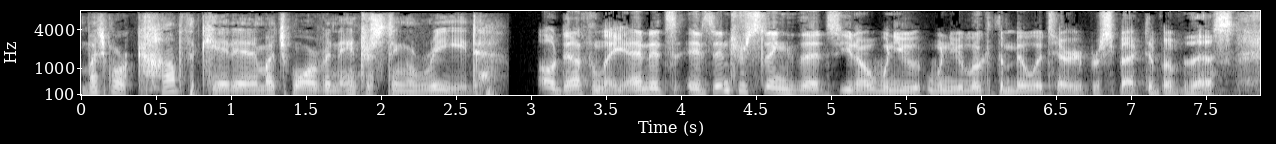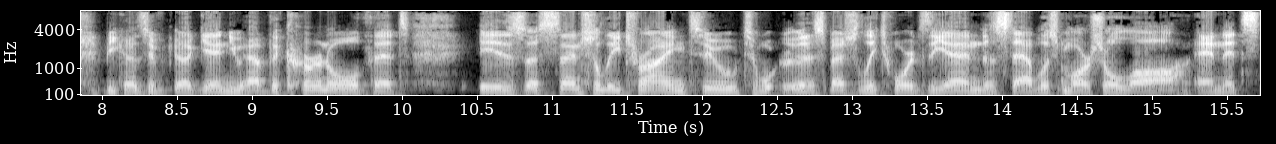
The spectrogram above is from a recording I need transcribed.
Much more complicated and much more of an interesting read. Oh, definitely, and it's it's interesting that you know when you when you look at the military perspective of this, because if, again you have the colonel that is essentially trying to, to especially towards the end, establish martial law, and it's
